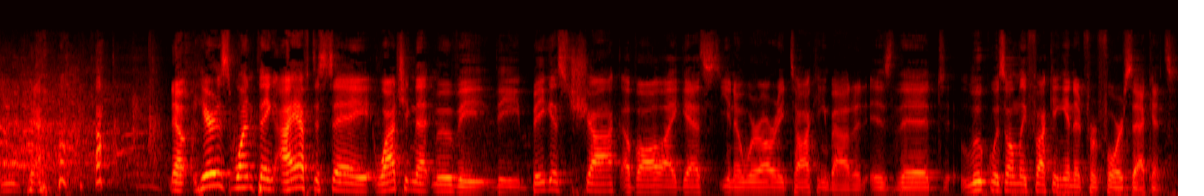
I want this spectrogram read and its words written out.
now, here's one thing I have to say watching that movie, the biggest shock of all, I guess, you know, we're already talking about it, is that Luke was only fucking in it for four seconds.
